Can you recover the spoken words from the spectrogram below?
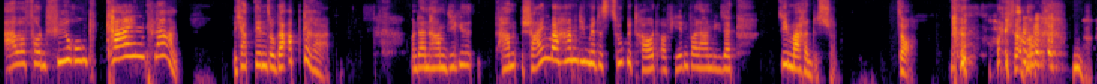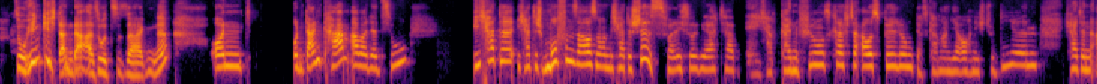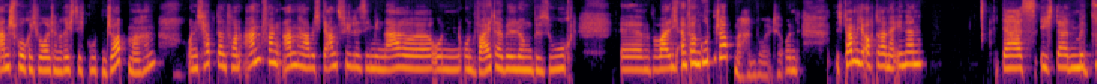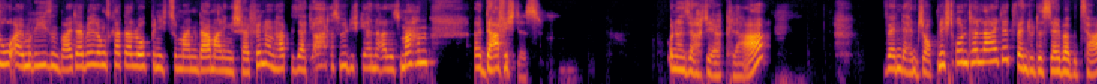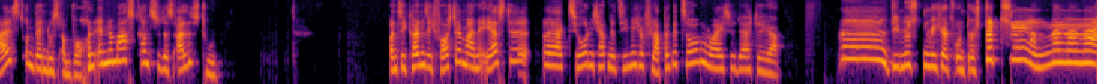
Aber von Führung keinen Plan. Ich habe den sogar abgeraten. Und dann haben die, haben, scheinbar haben die mir das zugetraut. Auf jeden Fall haben die gesagt, sie machen das schon. So. ich sag mal, so hink ich dann da sozusagen. Ne? Und, und dann kam aber dazu, ich hatte, ich hatte Muffensausen und ich hatte Schiss, weil ich so gedacht habe, ich habe keine Führungskräfteausbildung, das kann man ja auch nicht studieren. Ich hatte einen Anspruch, ich wollte einen richtig guten Job machen. Und ich habe dann von Anfang an, habe ich ganz viele Seminare und, und Weiterbildungen besucht, äh, weil ich einfach einen guten Job machen wollte. Und ich kann mich auch daran erinnern, dass ich dann mit so einem riesen Weiterbildungskatalog bin ich zu meinem damaligen Chefin und habe gesagt, ja, das würde ich gerne alles machen äh, darf ich das? Und dann sagte er, klar, wenn dein Job nicht runterleidet, wenn du das selber bezahlst und wenn du es am Wochenende machst, kannst du das alles tun. Und Sie können sich vorstellen, meine erste Reaktion, ich habe eine ziemliche Flappe gezogen, weil ich so dachte, ja, hm, die müssten mich jetzt unterstützen.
